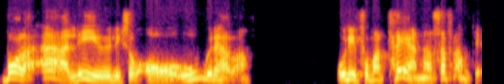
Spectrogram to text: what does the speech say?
vara ärlig är ju liksom A och O i det här. Va? Och det får man träna sig fram till.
